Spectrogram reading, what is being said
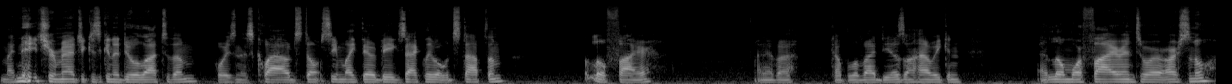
my nature magic is going to do a lot to them. Poisonous clouds don't seem like they would be exactly what would stop them. But a little fire. I have a couple of ideas on how we can add a little more fire into our arsenal.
